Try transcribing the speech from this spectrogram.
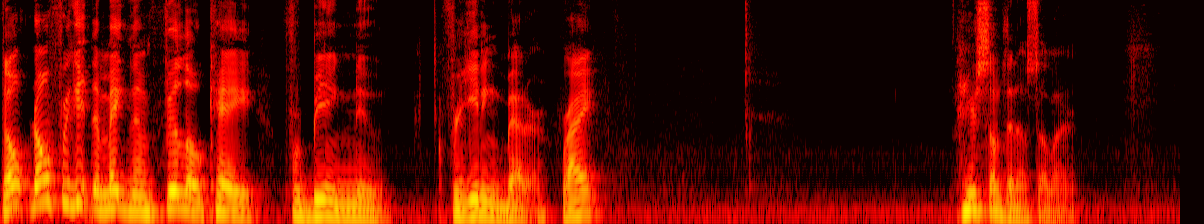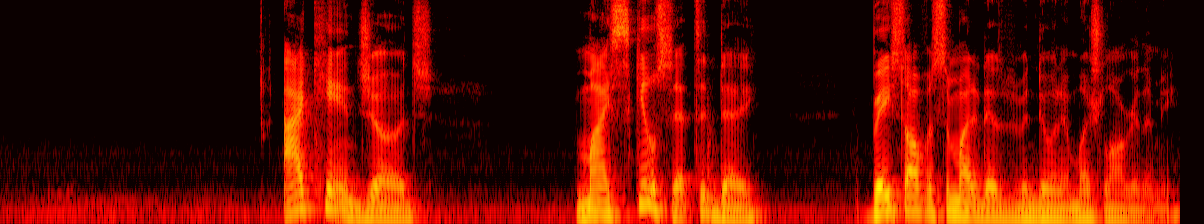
don't don't forget to make them feel okay for being new, for getting better, right? Here's something else I learned. I can't judge my skill set today based off of somebody that's been doing it much longer than me.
